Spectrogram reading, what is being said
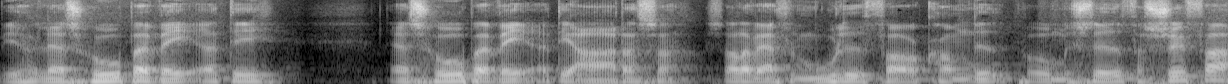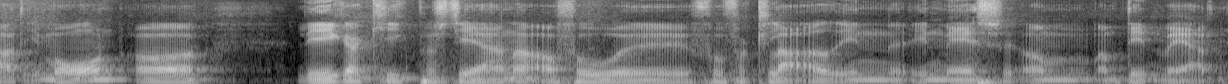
vi lad os håbe, at vejret det Lad os håbe, at vejret det arter sig. Så er der i hvert fald mulighed for at komme ned på Museet for Søfart i morgen og ligge og kigge på stjerner og få, øh, få forklaret en, en masse om, om den verden.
